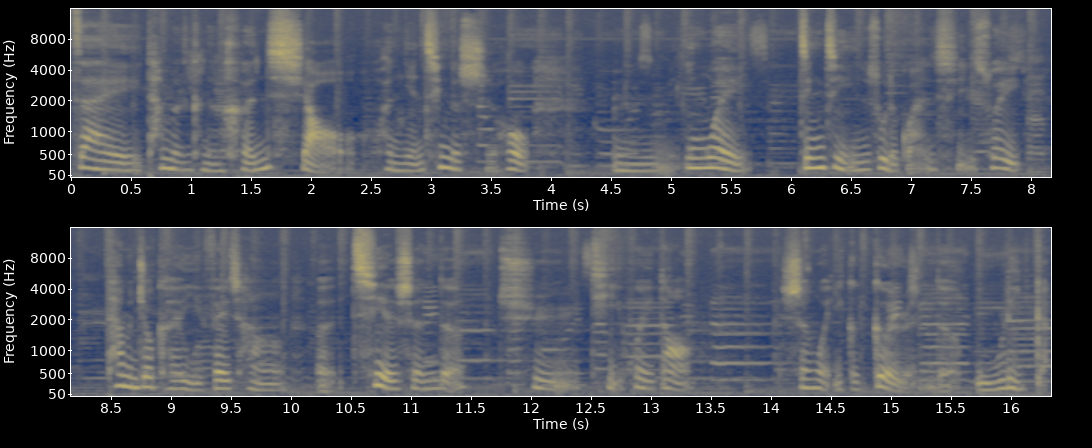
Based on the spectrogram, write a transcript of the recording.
在他们可能很小、很年轻的时候。嗯，因为经济因素的关系，所以他们就可以非常呃切身的去体会到身为一个个人的无力感，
